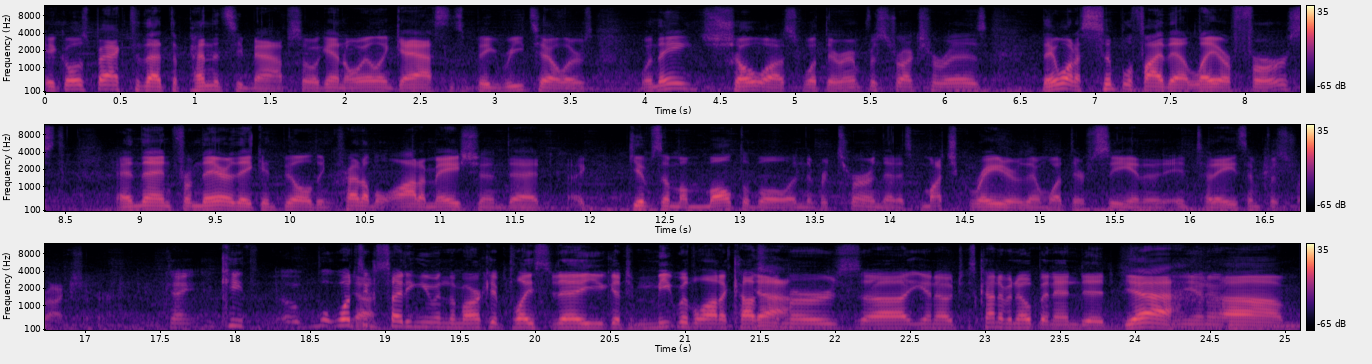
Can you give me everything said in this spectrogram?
it goes back to that dependency map. So again, oil and gas and some big retailers, when they show us what their infrastructure is, they want to simplify that layer first, and then from there they can build incredible automation that uh, gives them a multiple in the return that is much greater than what they're seeing in, in today's infrastructure. Okay, Keith, uh, what's yeah. exciting you in the marketplace today? You get to meet with a lot of customers, yeah. uh, you know, just kind of an open-ended. Yeah, you know. Um,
